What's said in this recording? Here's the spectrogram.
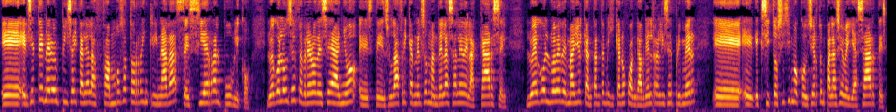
Eh, el 7 de enero en Pisa, Italia, la famosa torre inclinada se cierra al público. Luego el 11 de febrero de ese año, este, en Sudáfrica, Nelson Mandela sale de la cárcel. Luego el 9 de mayo, el cantante mexicano Juan Gabriel realiza el primer eh, eh, exitosísimo concierto en Palacio de Bellas Artes.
